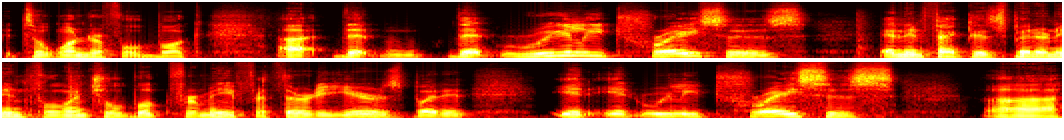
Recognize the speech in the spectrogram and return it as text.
it's a wonderful book uh, that, that really traces, and in fact, it's been an influential book for me for 30 years, but it, it, it really traces uh,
